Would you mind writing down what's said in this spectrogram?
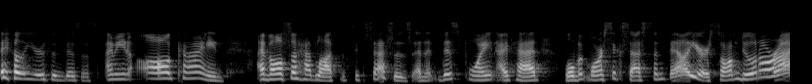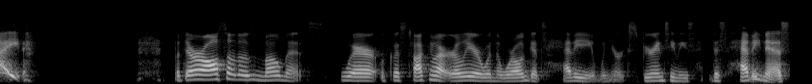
failures in business. I mean, all kinds. I've also had lots of successes. And at this point, I've had a little bit more success than failure. So I'm doing all right. But there are also those moments where I was talking about earlier when the world gets heavy, when you're experiencing these this heaviness,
